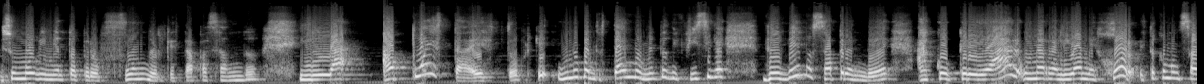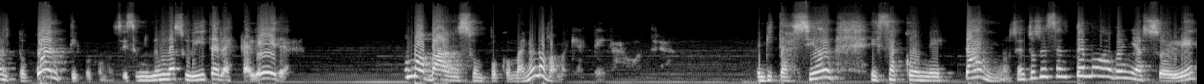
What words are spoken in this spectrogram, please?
Es un movimiento profundo el que está pasando y la apuesta a esto, porque uno cuando está en momentos difíciles debemos aprender a co-crear una realidad mejor. Esto es como un salto cuántico, como si se me una subida de la escalera. ¿Cómo avanzo un poco más? No nos vamos a quedar pegados. La invitación es a conectarnos. Entonces sentemos a Doña Sole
